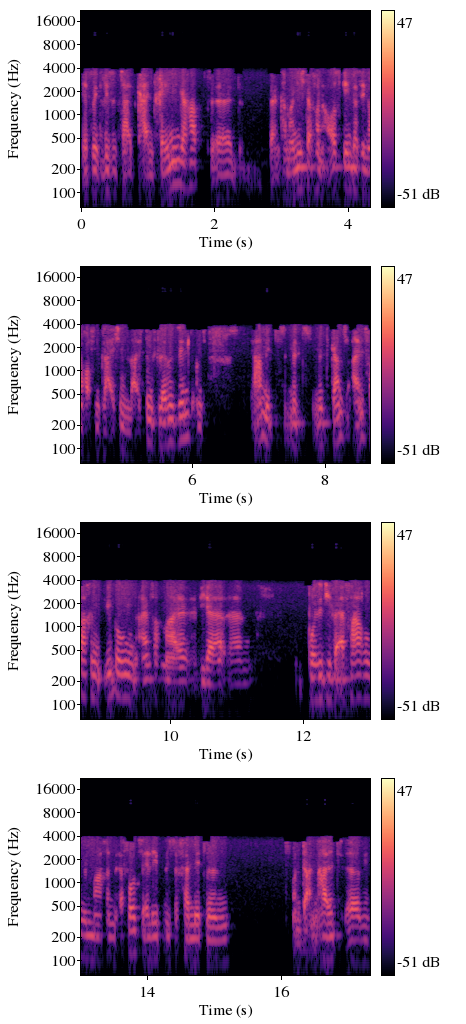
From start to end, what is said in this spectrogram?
jetzt eine gewisse Zeit kein Training gehabt. Äh, dann kann man nicht davon ausgehen, dass sie noch auf dem gleichen Leistungslevel sind und ja, mit, mit, mit ganz einfachen Übungen einfach mal wieder ähm, positive Erfahrungen machen, Erfolgserlebnisse vermitteln und dann halt ähm,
